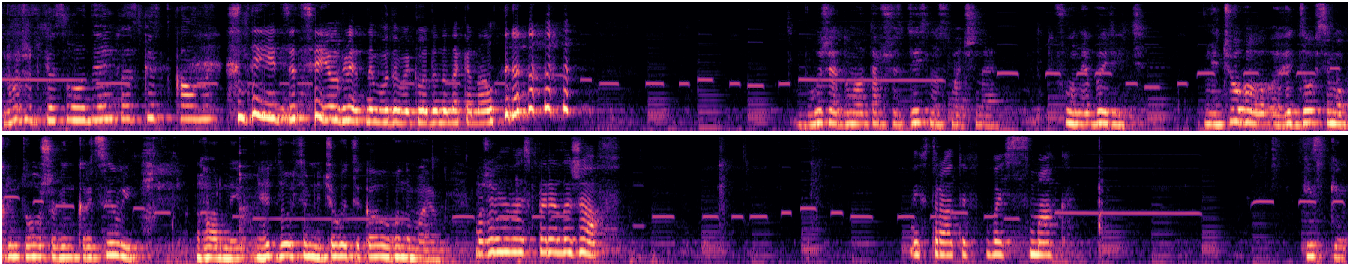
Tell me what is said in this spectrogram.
Трошечки солоденька з кістками. Здається, цей огляд не буде викладено на канал. Боже, я думала, там щось дійсно смачне. Фу, не беріть. Нічого геть зовсім, окрім того, що він красивий, гарний. Геть зовсім нічого цікавого немає. Може він у нас перележав і втратив весь смак. Кістки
